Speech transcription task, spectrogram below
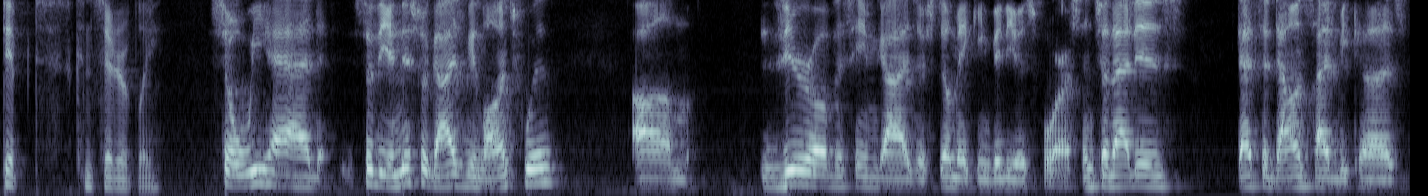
dipped considerably. so we had so the initial guys we launched with um, zero of the same guys are still making videos for us and so that is that's a downside because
